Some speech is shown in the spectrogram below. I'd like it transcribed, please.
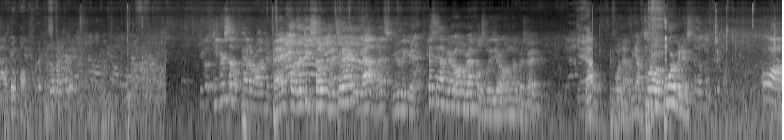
아 배고파 Give, give yourself a pat around your back for looking so good today. Yeah, that's really good. You guys have your own raffles with your own numbers, right? Yeah. Before that, we have total of four winners. 우와.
